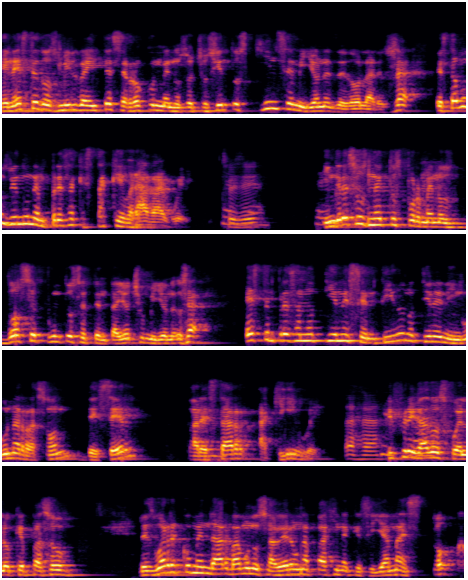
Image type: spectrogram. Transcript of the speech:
En este 2020 cerró con menos 815 millones de dólares. O sea, estamos viendo una empresa que está quebrada, güey. Sí, sí. Ingresos netos por menos 12.78 millones. O sea, esta empresa no tiene sentido, no tiene ninguna razón de ser para estar aquí, güey. ¿Qué fregados fue lo que pasó? Les voy a recomendar, vámonos a ver a una página que se llama Stock,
